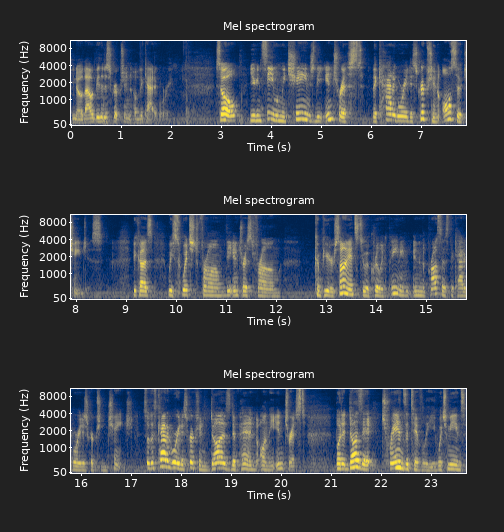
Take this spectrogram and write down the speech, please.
you know, that would be the description of the category. So you can see when we change the interest, the category description also changes because we switched from the interest from computer science to acrylic painting, and in the process, the category description changed. So this category description does depend on the interest, but it does it transitively, which means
